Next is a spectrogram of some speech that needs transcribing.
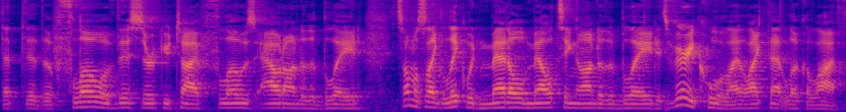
that the, the flow of this zircuti flows out onto the blade. It's almost like liquid metal melting onto the blade. It's very cool. I like that look a lot.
